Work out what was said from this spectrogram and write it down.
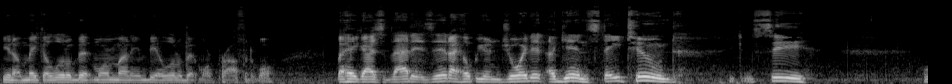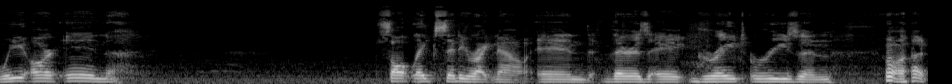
you know, make a little bit more money and be a little bit more profitable. But hey guys, that is it. I hope you enjoyed it. Again, stay tuned. You can see we are in Salt Lake City right now, and there is a great reason. I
